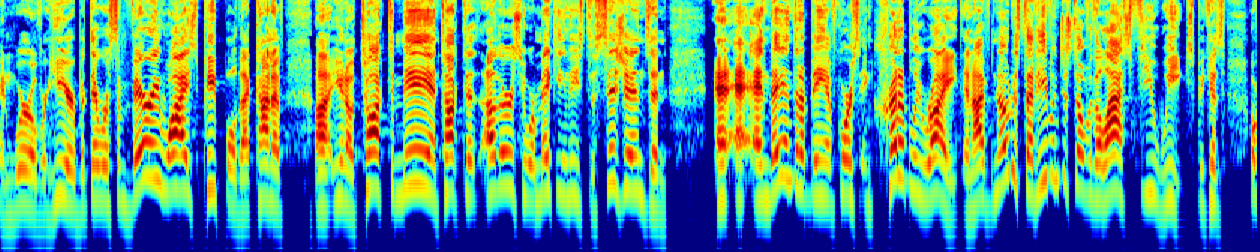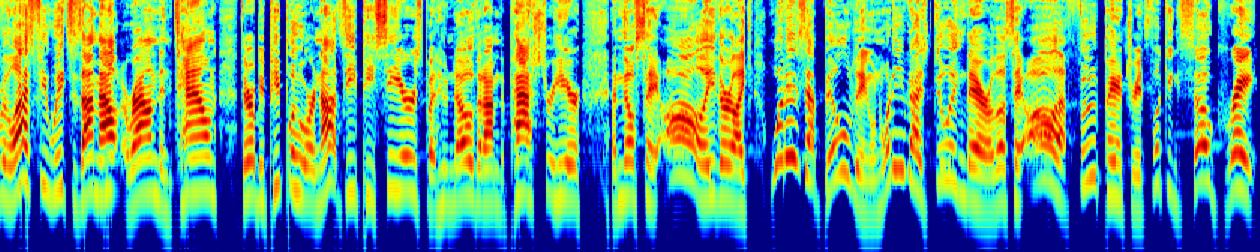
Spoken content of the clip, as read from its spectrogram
and we're over here. But there were some very wise people that kind of, uh, you know, talked to me and talked to others who were making these decisions. And, and, and, they ended up being, of course, incredibly right. And I've noticed that even just over the last few weeks, because over the last few weeks, as I'm out around in town, there will be people who are not ZPCers, but who know that I'm the pastor here. And they'll say, Oh, either like, What is that building? And what are you guys doing there? Or they'll say, Oh, that food pantry, it's looking so great.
